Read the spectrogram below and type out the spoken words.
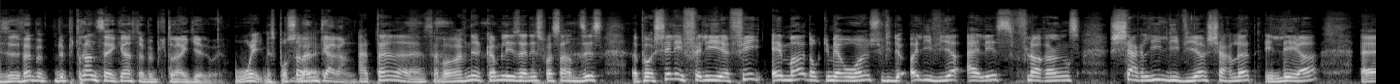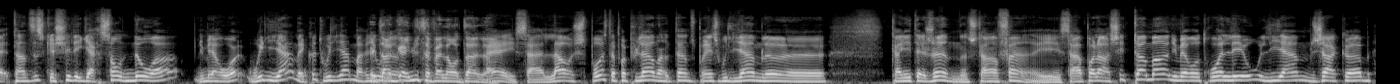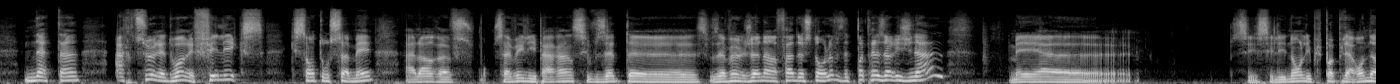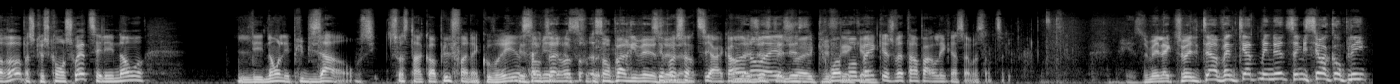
depuis 35 ans, c'est un peu plus tranquille. Ouais. Oui, mais c'est pour ça. Même euh, 40. Attends, euh, ça va revenir comme les années 70. Euh, chez les, les filles, Emma, donc numéro un, suivi de Olivia, Alice, Florence, Charlie, Livia, Charlotte et Léa. Euh, tandis que chez les garçons, Noah, numéro un, William, écoute, William, Mais Mario. tant là, lui, ça fait longtemps. Là. hey, ça lâche pas. C'était populaire dans le temps du prince William, là. euh, quand il était jeune, j'étais enfant, et ça a pas lâché. Thomas, numéro 3, Léo, Liam, Jacob, Nathan, Arthur, Édouard et Félix qui sont au sommet. Alors, euh, vous savez, les parents, si vous êtes, euh, si vous avez un jeune enfant de ce nom-là, vous n'êtes pas très original, mais euh, c'est c'est les noms les plus populaires. On aura, parce que ce qu'on souhaite, c'est les noms les noms les plus bizarres aussi. Ça, c'est encore plus le fun à couvrir. Ils sont, sont, pas arrivés. C'est pas sorti encore. On non, juste hey, je crois-moi bien que je vais t'en parler quand ça va sortir. Résumer l'actualité en 24 minutes, c'est mission accomplie.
